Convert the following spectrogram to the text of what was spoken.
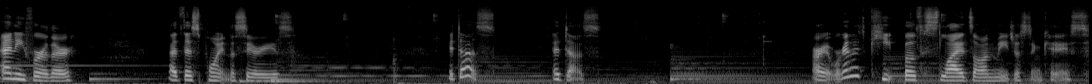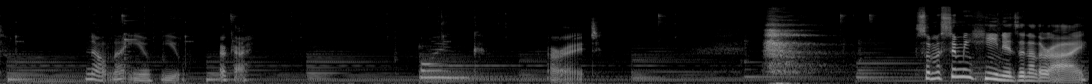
any further at this point in the series. It does. It does. Alright, we're gonna keep both slides on me just in case. No, not you. You. Okay. Boing. Alright. So I'm assuming he needs another eye.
